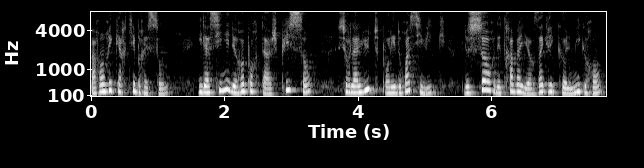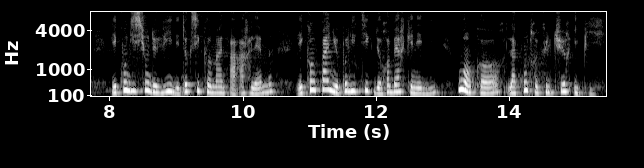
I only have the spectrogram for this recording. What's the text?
par Henri Cartier-Bresson, il a signé des reportages puissants sur la lutte pour les droits civiques, le sort des travailleurs agricoles migrants, les conditions de vie des toxicomanes à Harlem, les campagnes politiques de Robert Kennedy ou encore la contre-culture hippie.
